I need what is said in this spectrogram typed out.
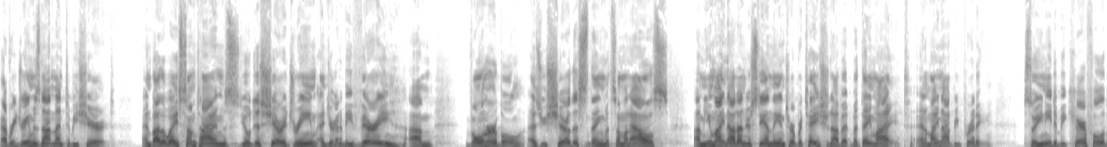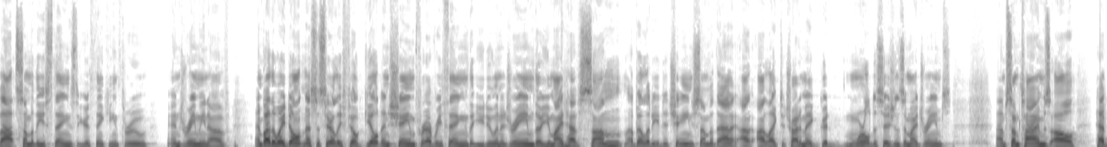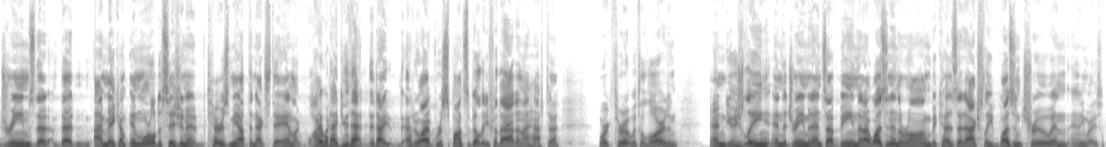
Every dream is not meant to be shared. And by the way, sometimes you'll just share a dream, and you're going to be very um, vulnerable as you share this thing with someone else. Um, you might not understand the interpretation of it, but they might, and it might not be pretty. So you need to be careful about some of these things that you're thinking through and dreaming of. And by the way, don't necessarily feel guilt and shame for everything that you do in a dream, though you might have some ability to change some of that. I, I like to try to make good moral decisions in my dreams. Um, sometimes I'll have dreams that, that I make an immoral decision and it tears me up the next day. I'm like, why would I do that? Did I, do I have responsibility for that? And I have to work through it with the Lord. And and usually in the dream, it ends up being that I wasn't in the wrong because it actually wasn't true. And, anyways,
